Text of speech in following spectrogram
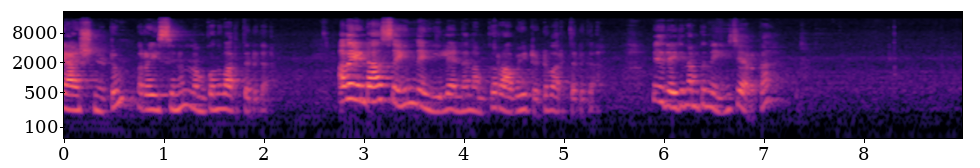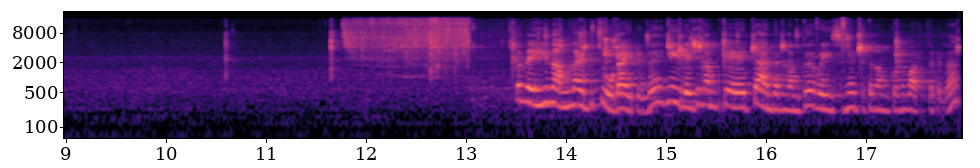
കാഷ്നട്ടും റൈസിനും നമുക്കൊന്ന് വറുത്തെടുക്കാം. അത് കഴിഞ്ഞിട്ട് ആ സെയിം നെയ്യിൽ തന്നെ നമുക്ക് റവ ഇട്ടിട്ട് വറുത്തെടുക്കാം. അപ്പോൾ ഇതിലേക്ക് നമുക്ക് നെയ്യ് ചേർക്കാം. അപ്പം നെയ്യ് നന്നായിട്ട് ചൂടായിട്ടുണ്ട്. ഇനി ഇതിലേക്ക് നമുക്ക് ഏറ്റവും തന്നെ നമുക്ക് റൈസിന് ഇട്ടിട്ട് നമുക്കൊന്ന് വറുത്തെടുക്കാം.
